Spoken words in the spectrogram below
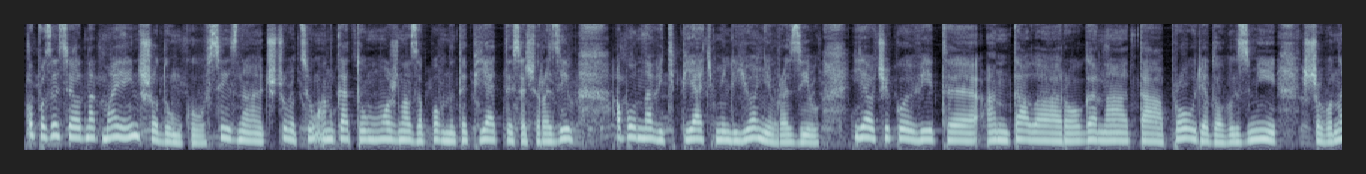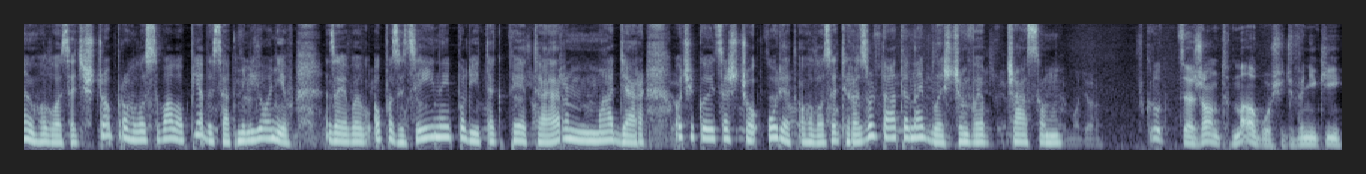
Опозиція, однак, має іншу думку. Всі знають, що цю анкету можна заповнити 5 тисяч разів або навіть 5 мільйонів разів. Я очікую від е, Антала Рогана та проурядових змі, що вони оголосять, що проголосувало 50 мільйонів, заявив опозиційний політик Петер Мадяр. Очікується, що уряд оголосить результати найближчим часом. Wkrótce rząd ma ogłosić wyniki.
